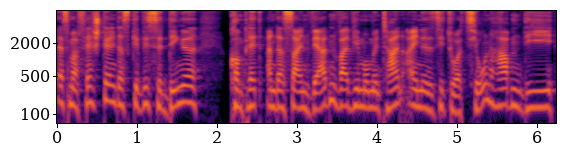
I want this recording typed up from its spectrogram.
erstmal feststellen, dass gewisse Dinge komplett anders sein werden, weil wir momentan eine Situation haben, die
